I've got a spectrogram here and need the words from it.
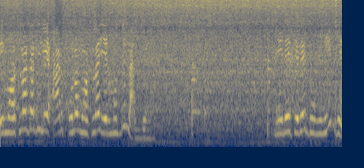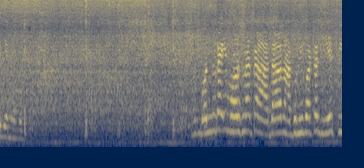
এই মশলাটা দিলে আর কোনো মশলা এর মধ্যে লাগবে না। নেড়ে চেড়ে দু মিনিট ভেজে নেব। বন্ধুরা, এই মশলাটা আদা, রাঁধুনি বাটা দিয়েছি।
